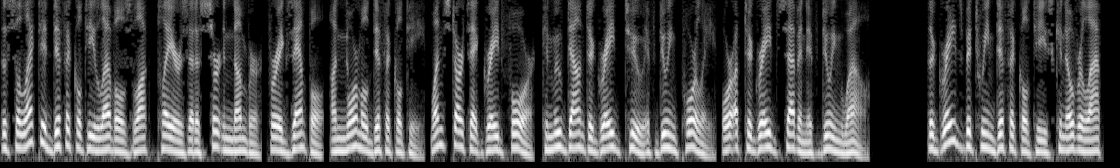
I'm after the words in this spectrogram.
The selected difficulty levels lock players at a certain number, for example, on normal difficulty, one starts at grade 4, can move down to grade 2 if doing poorly, or up to grade 7 if doing well. The grades between difficulties can overlap.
